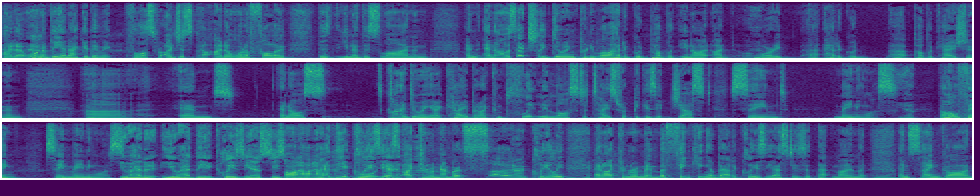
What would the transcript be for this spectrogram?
I don't want to be an academic philosopher. I just, I don't want to follow this, you know, this line. And, and, and I was actually doing pretty well. I had a good public, you know, I'd, I'd already uh, had a good uh, publication and, uh, and, and I was kind of doing okay, but I completely lost a taste for it because it just seemed meaningless. Yeah. The whole thing seemed meaningless. You had a you had the Ecclesiastes Oh. I, I had the Well, Ecclesiastes. yeah. I can remember it so clearly, and I can remember thinking about Ecclesiastes at that moment Yeah. and saying, "God,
